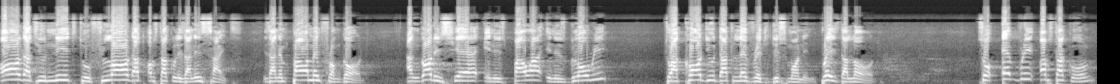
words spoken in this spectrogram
All that you need to floor that obstacle is an insight, is an empowerment from God. And God is here in His power, in His glory, to accord you that leverage this morning. Praise the Lord. So every obstacle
